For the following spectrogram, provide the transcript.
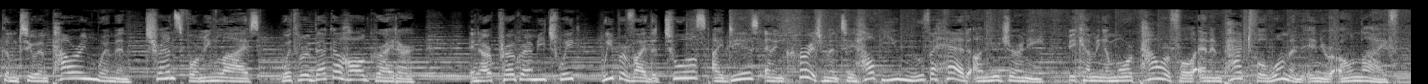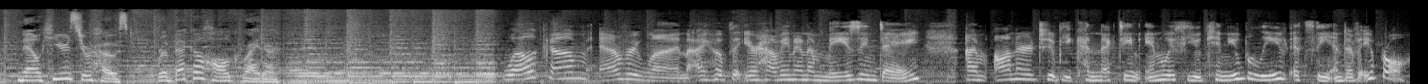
Welcome to Empowering Women, Transforming Lives with Rebecca Hall Gruyter. In our program each week, we provide the tools, ideas, and encouragement to help you move ahead on your journey, becoming a more powerful and impactful woman in your own life. Now, here's your host, Rebecca Hall Gruyter. Welcome, everyone. I hope that you're having an amazing day. I'm honored to be connecting in with you. Can you believe it's the end of April?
